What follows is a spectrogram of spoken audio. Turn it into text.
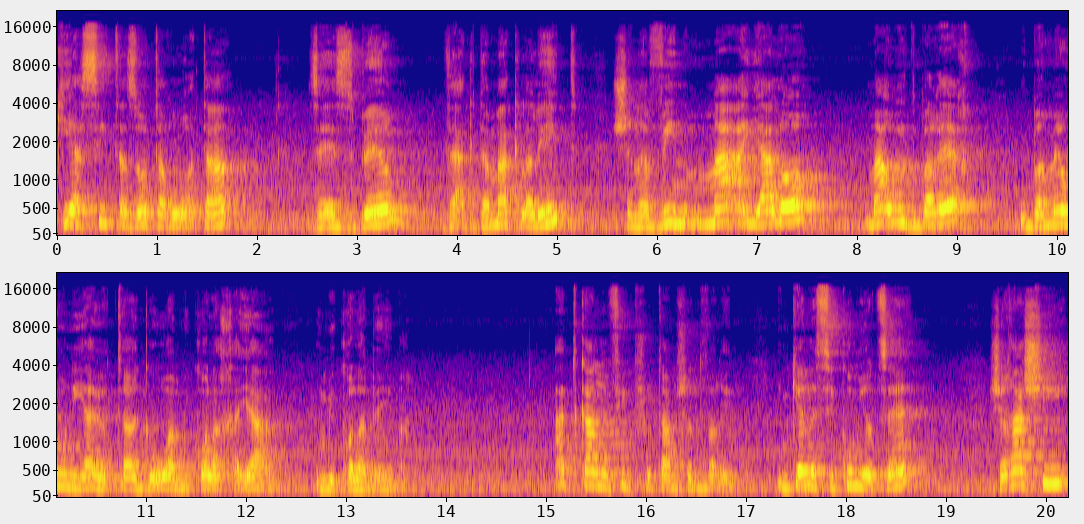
כי עשית זאת ארור אתה, זה הסבר והקדמה כללית, שנבין מה היה לו, מה הוא התברך ובמה הוא נהיה יותר גרוע מכל החיה ומכל הבהמה. עד כאן לפי פשוטם של דברים. אם כן, לסיכום יוצא שרש"י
